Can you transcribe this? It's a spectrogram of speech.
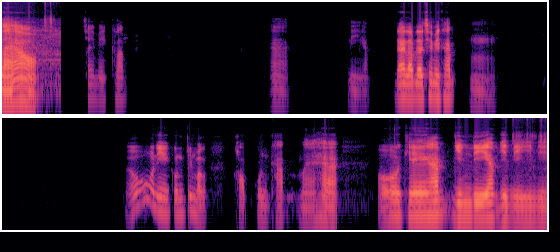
แล้ว ใช่ไหมครับ อ่า นี่ครับ ได้รับแล้วใช่ไหมครับ อืมโอ้นี่คุณจุนบอกขอบคุณครับแหมา โอเคครับ ยินดีครับ ยินดียินดี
